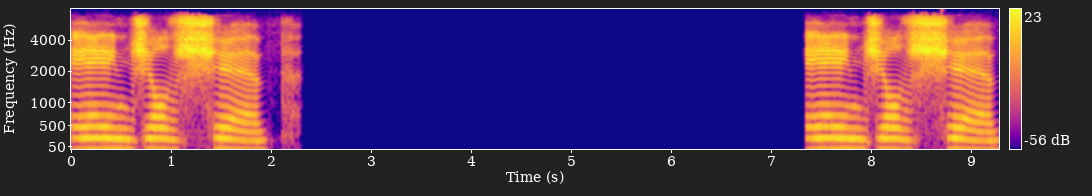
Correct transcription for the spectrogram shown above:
Angelship. Angelship.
